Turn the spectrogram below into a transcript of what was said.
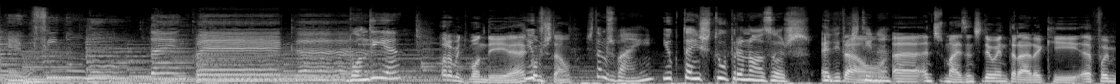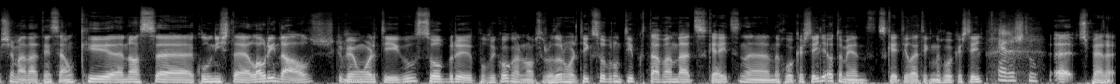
é o fim do mundo em cuecas. Bom dia, Ora, muito bom dia, E como que- estão? estamos bem. E o que tens tu para nós hoje, David Então, Cristina? ah, antes de mais, antes de eu entrar aqui, ah, foi-me chamada a atenção que a nossa colunista Laurinda Alves escreveu Hum. um artigo sobre, publicou agora no Observador, um artigo sobre um tipo que estava a andar de skate na, na Rua Castilho. Eu também ando de skate elétrico na Rua Castilho. Eras tu. Ah, espera,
